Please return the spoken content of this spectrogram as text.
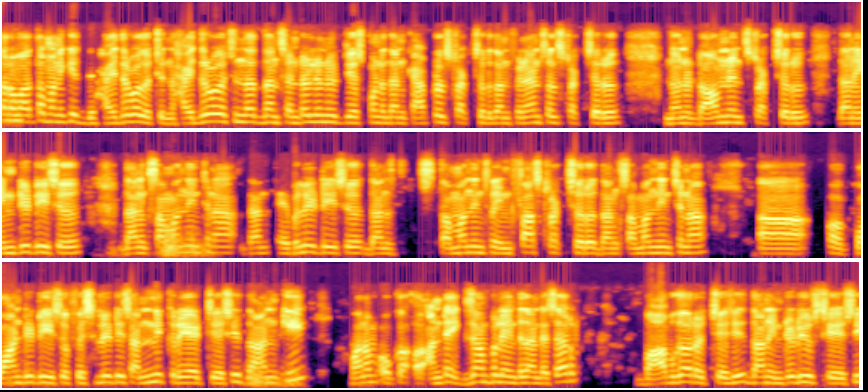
తర్వాత మనకి హైదరాబాద్ వచ్చింది. హైదరాబాద్ వచ్చిన తర్వాత దాని సెంట్రల్ యూనిట్ చేసుకుని దాని క్యాపిటల్ స్ట్రక్చర్ దాని ఫినాన్షియల్ స్ట్రక్చర్ దాని డామినెన్స్ స్ట్రక్చర్ దాని ఎంటిటీస్ దానికి సంబంధించిన దాని ఎబిలిటీస్ దానికి సంబంధించిన ఇన్ఫ్రాస్ట్రక్చర్ దానికి సంబంధించిన క్వాంటిటీస్ ఫెసిలిటీస్ అన్ని క్రియేట్ చేసి దానికి మనం ఒక అంటే ఎగ్జాంపుల్ ఏంటిదంటే సార్ బాబు గారు వచ్చేసి దాన్ని ఇంట్రడ్యూస్ చేసి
